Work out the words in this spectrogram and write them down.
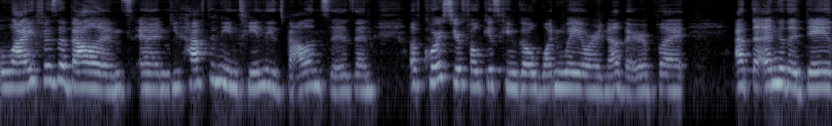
Life is a balance, and you have to maintain these balances. And of course, your focus can go one way or another, but at the end of the day,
